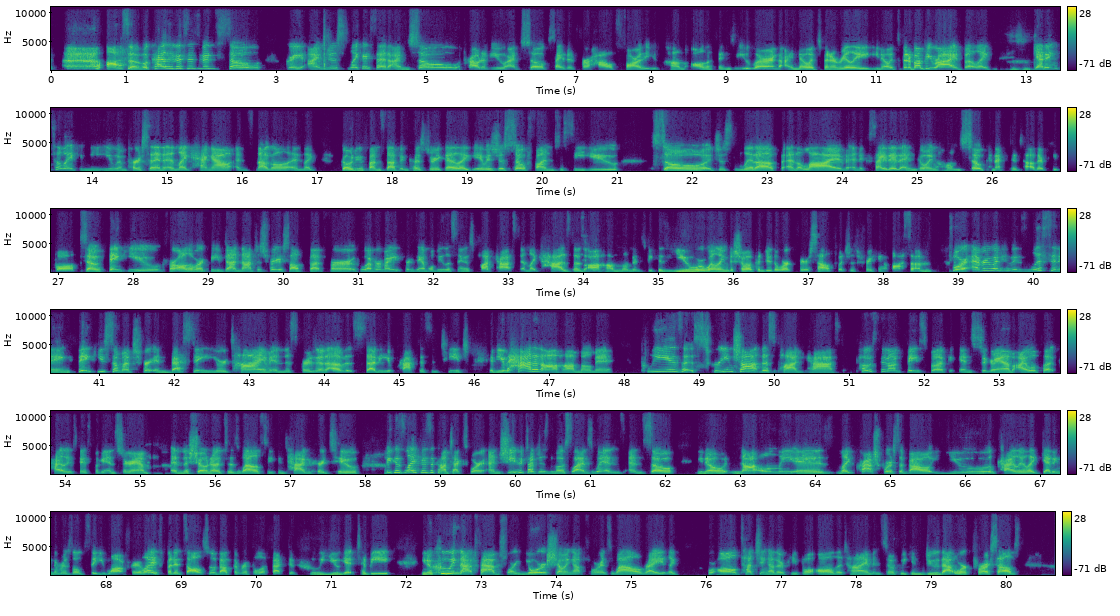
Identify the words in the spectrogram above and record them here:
awesome. Well, Kiley, this has been so great. I'm just like I said, I'm so proud of you. I'm so excited for how far that you've come, all the things that you learned. I know it's been a really, you know, it's been a bumpy ride, but like getting to like meet you in person and like hang out and snuggle and like go do fun stuff in Costa Rica. Like it was just so fun to see you so just lit up and alive and excited and going home so connected to other people. So thank you for all the work that you've done, not just for yourself, but for whoever might, for example, be listening to this podcast and like has those aha moments because you were willing to show up and do the work for yourself, which is freaking awesome. For everyone who is listening, thank you so much for investing your time in this version of study, practice, and teach. If you've had an aha moment, please screenshot this podcast post it on Facebook, Instagram. I will put Kiley's Facebook and Instagram in the show notes as well. So you can tag her too, because life is a contact sport and she who touches the most lives wins. And so, you know, not only is like Krash Course about you, Kiley, like getting the results that you want for your life, but it's also about the ripple effect of who you get to be, you know, who in that Fab Four you're showing up for as well, right? Like we're all touching other people all the time. And so if we can do that work for ourselves,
